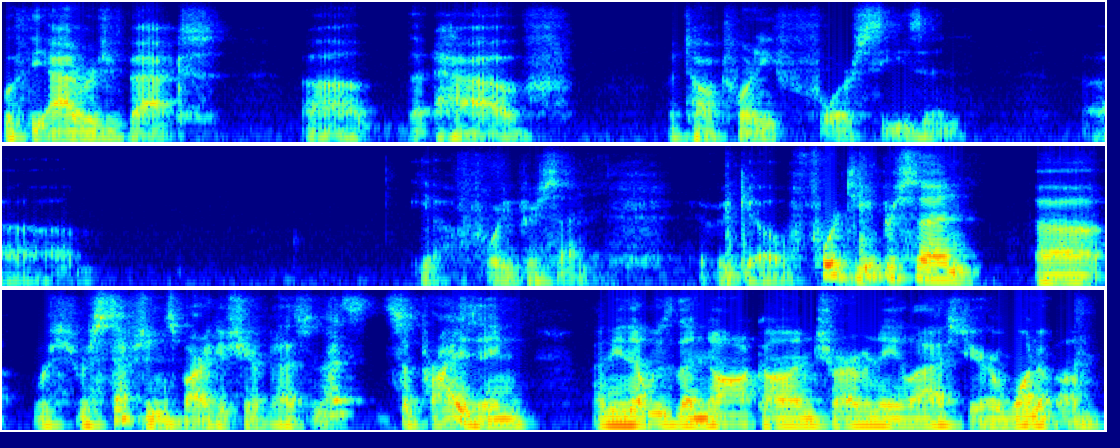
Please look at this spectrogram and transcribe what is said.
with the average of backs uh, that have a top 24 season. Um, yeah, 40%. There we go. 14% uh, re- receptions market share. That's, that's surprising I mean, that was the knock on Charbonnet last year. One of them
